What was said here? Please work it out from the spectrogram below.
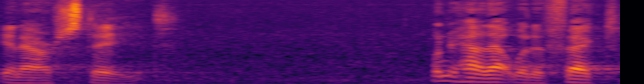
in our state. Wonder how that would affect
